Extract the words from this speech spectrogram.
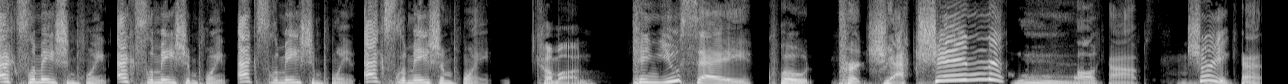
Exclamation point, exclamation point, exclamation point, exclamation point. Come on. Can you say, quote, projection? All caps. Sure, you hmm. can.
